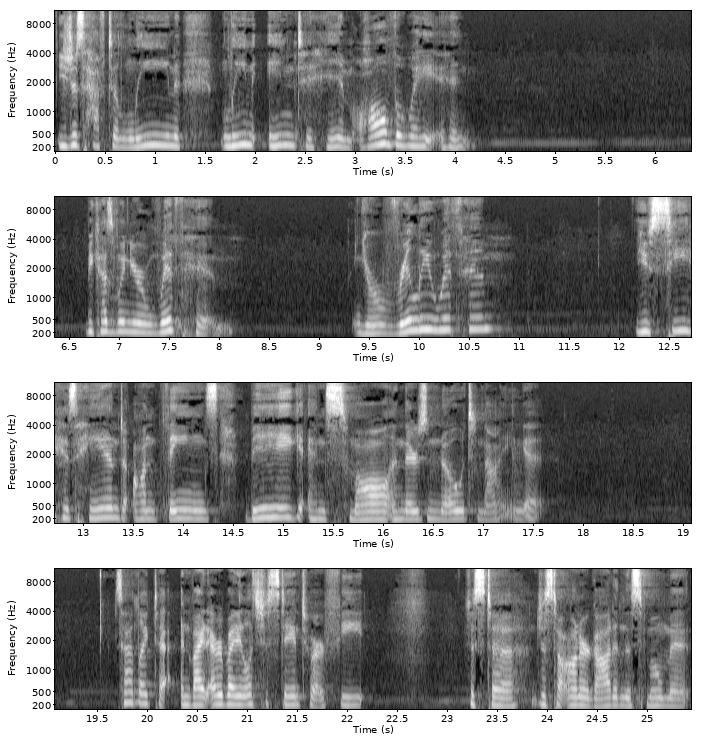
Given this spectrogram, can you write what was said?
You just have to lean lean into him all the way in. Because when you're with Him, you're really with Him, you see His hand on things big and small, and there's no denying it. So I'd like to invite everybody, let's just stand to our feet just to just to honor God in this moment.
